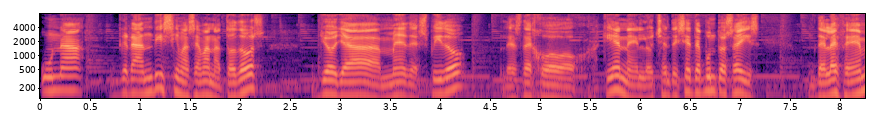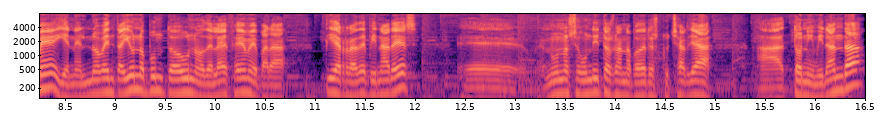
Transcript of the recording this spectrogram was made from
una grandísima semana todos. Yo ya me despido, les dejo aquí en el 87.6 de la FM y en el 91.1 de la FM para Tierra de Pinares. Eh, en unos segunditos van a poder escuchar ya a Tony Miranda.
